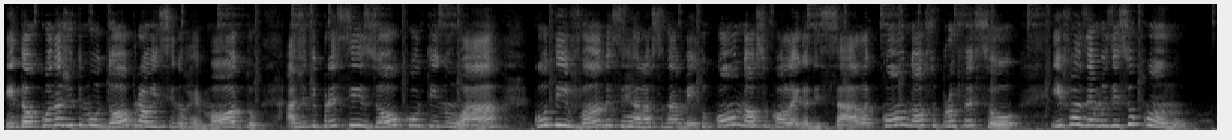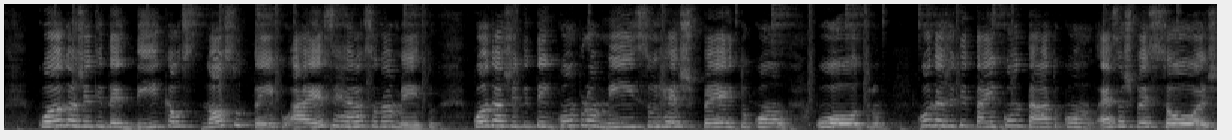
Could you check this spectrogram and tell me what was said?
Então, quando a gente mudou para o ensino remoto, a gente precisou continuar cultivando esse relacionamento com o nosso colega de sala, com o nosso professor. E fazemos isso como? Quando a gente dedica o nosso tempo a esse relacionamento, quando a gente tem compromisso e respeito com o outro, quando a gente está em contato com essas pessoas,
